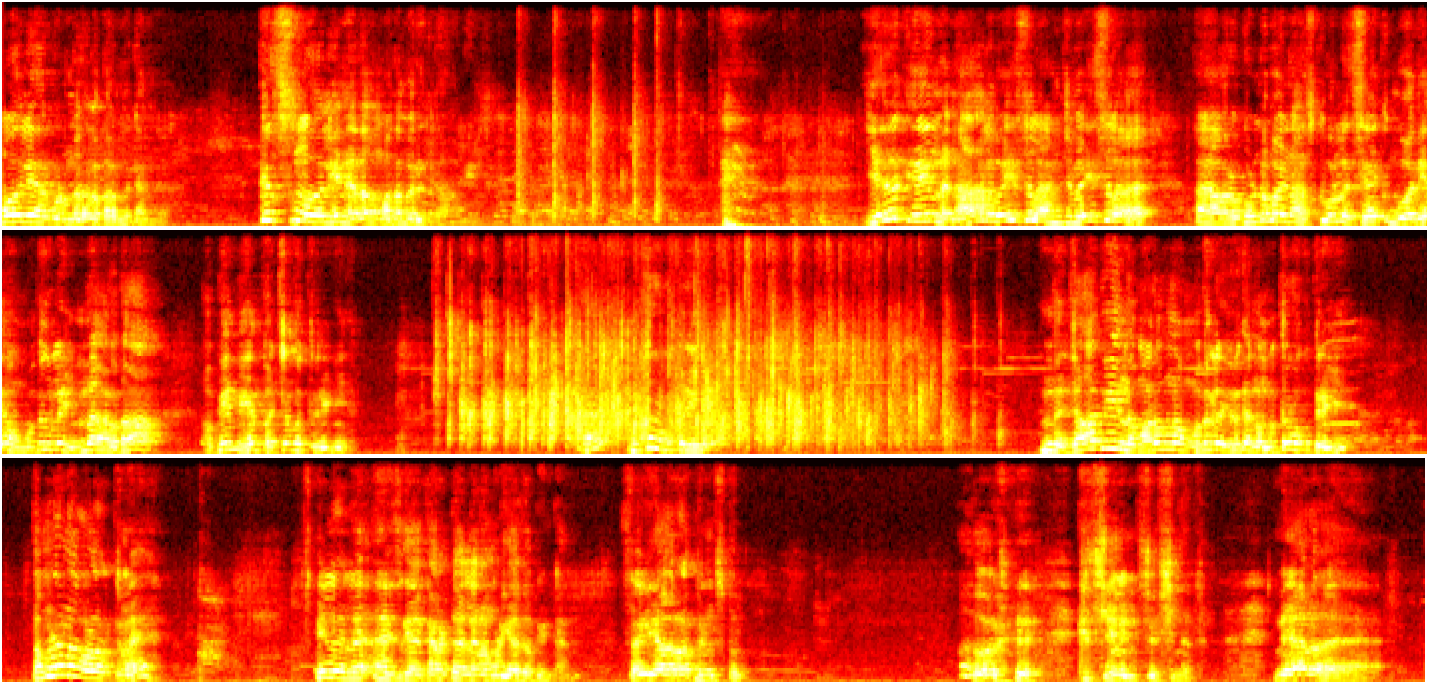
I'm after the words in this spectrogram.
முதலியார் குடும்பத்தில் பிறந்துட்டாங்க. கிறிஸ் முதலின்னு ஏதாவது மதம் இருக்குதா எதுக்கு இந்த நாலு வயசுல அஞ்சு வயசுல அவரை கொண்டு போய் நான் ஸ்கூலில் சேர்க்கும் போதே அவன் இன்னார் தான் அப்படின்னு ஏன் பச்சை குத்துறீங்க? அஹ், குத்துறீங்க? இந்த ஜாதி இந்த மதம்னா முதுகில் இருக்க அந்த முத்திரை குத்துறீங்க? தமிழனா வளர்த்துமே இல்லை இல்லை கரெக்டாக இல்லைன்னா முடியாது அப்படின்ட்டாங்க. சரி யாரா பிரின்சிபல் அது ஒரு கிறிஸ்டியன் இன்ஸ்டியூஷன் அது. நேராக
